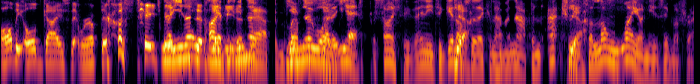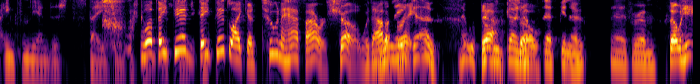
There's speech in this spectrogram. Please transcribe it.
all the old guys that were up there on stage Well, you know- said I yeah, need you a know- nap and left know the why? stage. That, yes, precisely. They need to get Yeah. off so they can have a nap. And actually, Yeah. it's a long way on your Zimmer frame from the end of the stage. Well, they the stage did. They did like a two and a half hour show without well, a there break. you go. They were Yeah, going so- off their, you know, their um. Though he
